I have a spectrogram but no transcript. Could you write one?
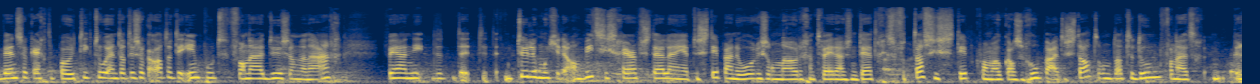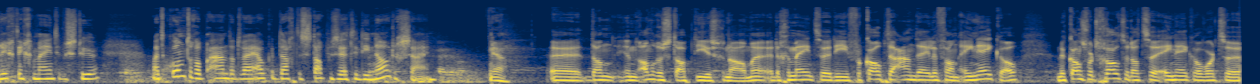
wens ook echt de politiek toe. En dat is ook altijd de input vanuit Duurzaam Den Haag. Ja, natuurlijk moet je de ambitie scherp stellen. En je hebt de stip aan de horizon nodig. En 2030 is een fantastische stip. Kwam ook als roep uit de stad om dat te doen. Vanuit richting gemeentebestuur. Maar het komt erop aan dat wij elke dag de stappen zetten die nodig zijn. Ja, uh, dan een andere stap die is genomen. De gemeente die verkoopt de aandelen van Eneco. De kans wordt groter dat Eneco wordt uh,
